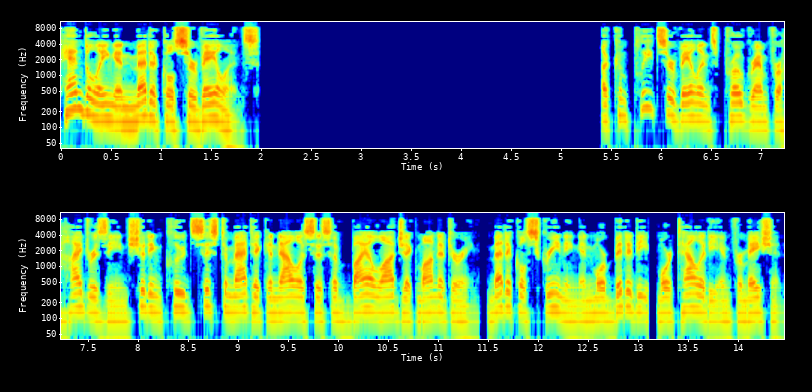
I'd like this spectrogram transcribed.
Handling and medical surveillance A complete surveillance program for hydrazine should include systematic analysis of biologic monitoring, medical screening and morbidity, mortality information.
